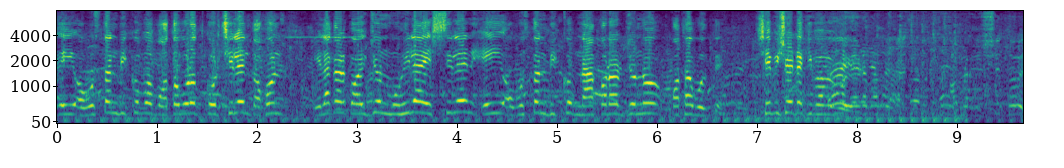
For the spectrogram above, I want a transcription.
এই অবস্থান বিক্ষোভ বা পথ অবরোধ করছিলেন তখন এলাকার কয়েকজন মহিলা এসেছিলেন এই অবস্থান বিক্ষোভ না করার জন্য কথা বলতে। সে বিষয়টা কীভাবে আমরা নিশ্চিতভাবে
